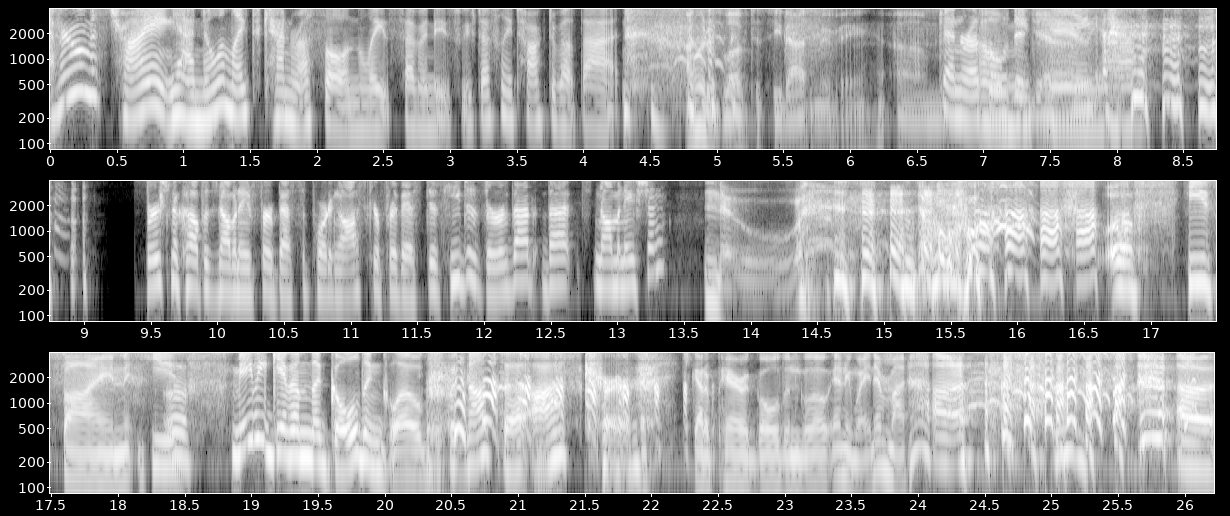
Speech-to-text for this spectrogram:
Everyone was trying. Yeah, no one liked Ken Russell in the late 70s. We've definitely talked about that. I would have loved to see that movie. Um, Ken Russell's oh, me Nijinsky. too. Yeah. Baryshnikov was nominated for Best Supporting Oscar for this. Does he deserve that that nomination? No, No. Oof. he's fine. He's Oof. Maybe give him the Golden Globe, but not the Oscar. He's got a pair of golden glow. Anyway, never mind. Uh, uh,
